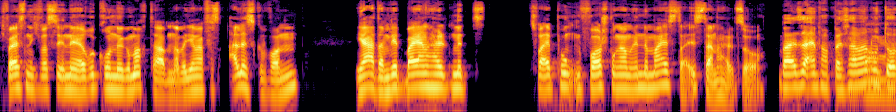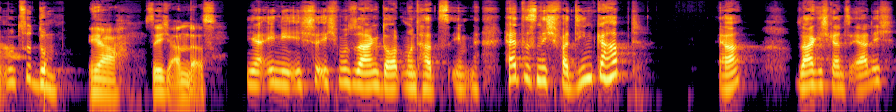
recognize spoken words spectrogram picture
Ich weiß nicht, was sie in der Rückrunde gemacht haben, aber die haben ja fast alles gewonnen. Ja, dann wird Bayern halt mit zwei Punkten Vorsprung am Ende Meister. Ist dann halt so. Weil sie einfach besser waren und Ja. Dortmund zu dumm. Ja, sehe ich anders. Ja, eh, nee, ich, ich muss sagen, Dortmund hat's eben, hätte es nicht verdient gehabt. Ja, sage ich ganz ehrlich.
